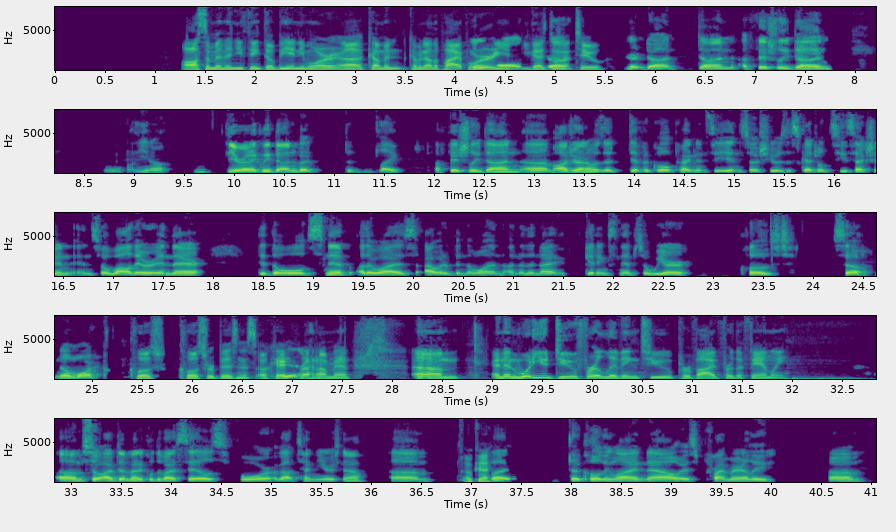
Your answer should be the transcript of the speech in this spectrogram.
Awesome. And then you think there'll be any more uh, coming coming down the pipe, or you, you, guys done. done it too? You're done, done, officially done. You know, theoretically done, but like officially done. Um, Adriana was a difficult pregnancy, and so she was a scheduled C-section. And so while they were in there, did the old snip. Otherwise, I would have been the one under the knife getting snipped. So we are closed. So no more. Close, closer business. Okay, yeah. right on, man. Um, and then, what do you do for a living to provide for the family? Um, so I've done medical device sales for about ten years now. Um, okay, but the clothing line now is primarily um,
